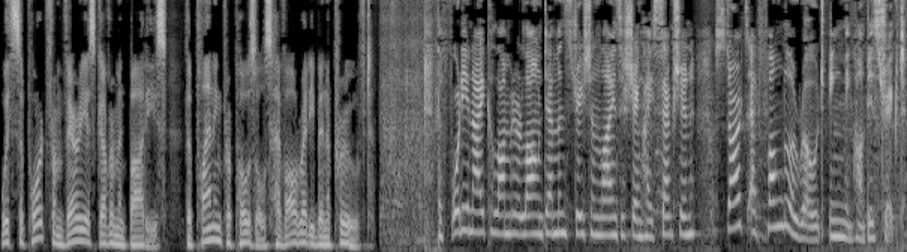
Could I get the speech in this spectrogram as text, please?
With support from various government bodies, the planning proposals have already been approved. The 49 kilometer long demonstration line's Shanghai section starts at Fangle Road in Minhang District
